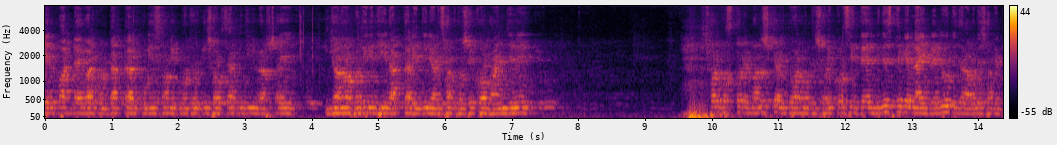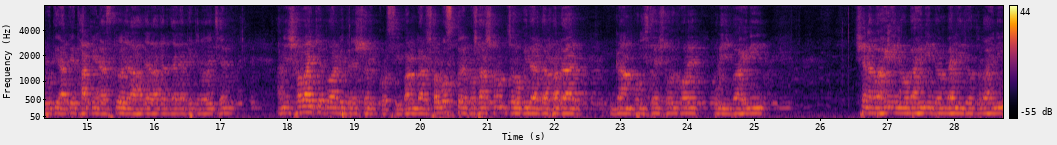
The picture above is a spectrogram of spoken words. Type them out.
হেল্পার, ড্রাইভার কন্ট্রাক্টর কুলি শ্রমিক, মজুর, কৃষক, চাকরিজীবী, ব্যবসায়ী, জনপ্রতিনিধি, ডাক্তার, ইঞ্জিনিয়ার, ছাত্র, শিক্ষক, আইনজীবী। সর্বস্তরের মানুষকে আমি দোয়ার মধ্যে শরিক করছি। দেশ বিদেশ থেকে লাইভ রেডিওতে যারা আমাদের সাথে প্রতি রাতে থাকেন, আজকেও যারা হাজার হাজার জায়গা থেকে রয়েছেন আমি সবাইকে দোয়ার ভিতরে শরিক করছি। বাংলার সর্বস্তরে প্রশাসন, চৌকিদার, দফাদার, গ্রাম থেকে শুরু করে পুলিশ বাহিনী, সেনাবাহিনী, নৌবাহিনী বিমানবাহিনী যৌথ বাহিনী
